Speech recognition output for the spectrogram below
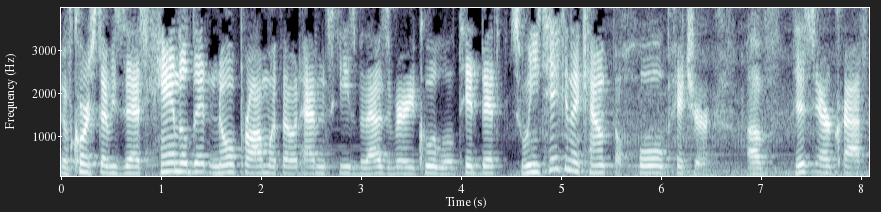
Of course, WZS handled it no problem without having skis, but that was a very cool little tidbit. So when you take into account the whole picture of this aircraft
